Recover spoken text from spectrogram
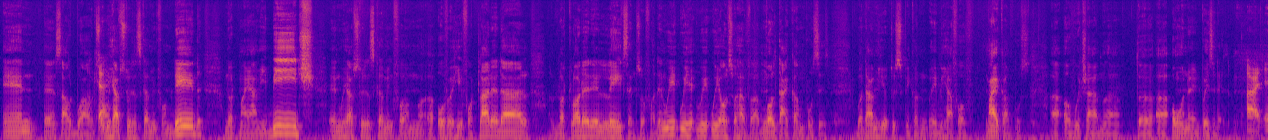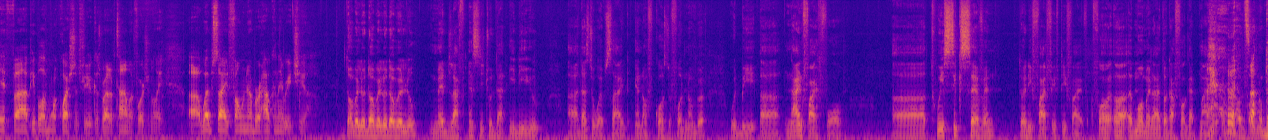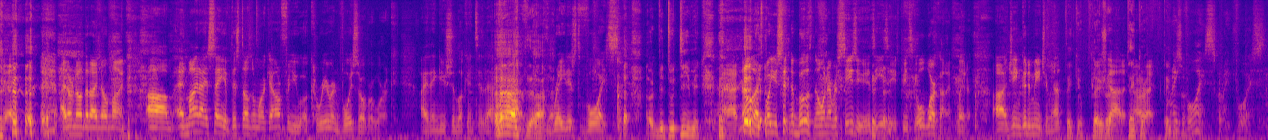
and, and South Broward. Okay. So we have students coming from Dade, North Miami Beach, and we have students coming from uh, over here Fort Lauderdale, North Lauderdale Lakes, and so forth. And we, we, we, we also have uh, multi-campuses, but I'm here to speak on behalf of my campus, uh, of which I'm uh, the uh, owner and president. All right, if uh, people have more questions for you, because we're out of time, unfortunately, website, phone number, how can they reach you? www.medlifeinstitute.edu. that's the website, and of course, the phone number would be 954 367 2555. For uh, a moment, I thought I forgot my phone number. I don't know that I know mine. Um, and might I say, if this doesn't work out for you, a career in voiceover work. I think you should look into that. the greatest voice. I would be too timid. uh, no, that's why you sit in a booth. No one ever sees you. It's easy. It's We'll work on it later. Uh, Jean, good to meet you, man. Thank you. Pleasure. You got it. Thank All you. right. Thank Great you, voice. Great voice.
